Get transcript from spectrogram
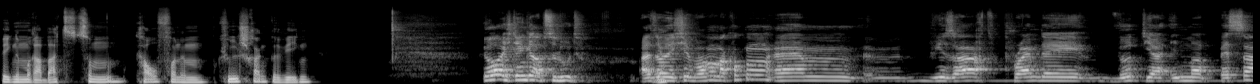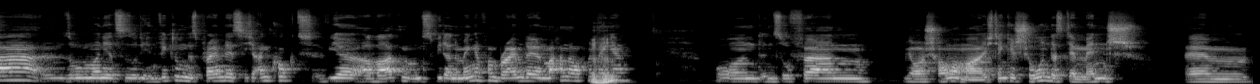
wegen einem Rabatt zum Kauf von einem Kühlschrank bewegen? Ja, ich denke absolut. Also ja. ich wollen wir mal gucken. Ähm, wie gesagt, Prime Day wird ja immer besser. So, wenn man jetzt so die Entwicklung des Prime Days sich anguckt, wir erwarten uns wieder eine Menge vom Prime Day und machen auch eine mhm. Menge. Und insofern, ja, schauen wir mal. Ich denke schon, dass der Mensch ähm,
